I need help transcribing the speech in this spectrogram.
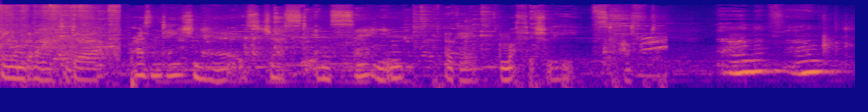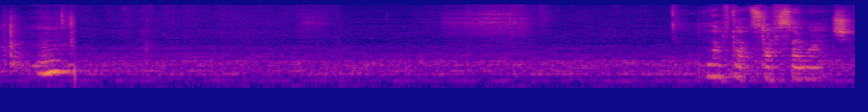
Think I'm gonna have to do it. Presentation here is just insane. Okay, I'm officially stuffed. Love that stuff so much.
